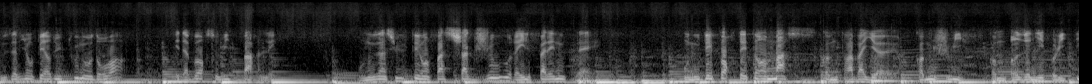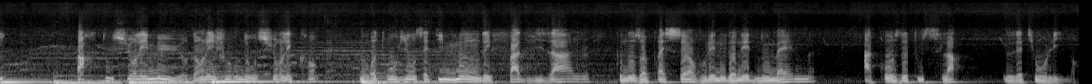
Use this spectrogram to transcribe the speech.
Nous avions perdu tous nos droits, et d'abord celui de parler. On nous insultait en face chaque jour et il fallait nous taire. On nous déportait en masse comme travailleurs, comme juifs, comme prisonniers politiques. Partout sur les murs, dans les journaux, sur l'écran, nous retrouvions cet immonde et fade visage que nos oppresseurs voulaient nous donner de nous-mêmes. À cause de tout cela, nous étions libres.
